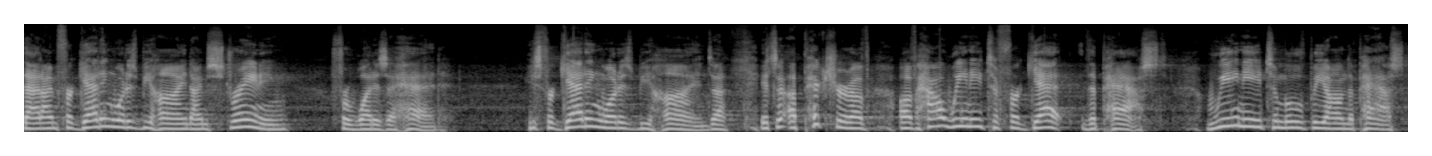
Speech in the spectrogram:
that I'm forgetting what is behind, I'm straining for what is ahead. He's forgetting what is behind. Uh, it's a, a picture of, of how we need to forget the past. We need to move beyond the past.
